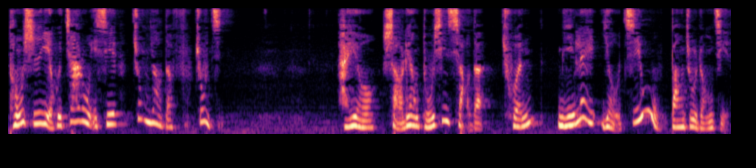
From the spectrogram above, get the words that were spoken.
同时也会加入一些重要的辅助剂，还有少量毒性小的纯醚类有机物帮助溶解，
